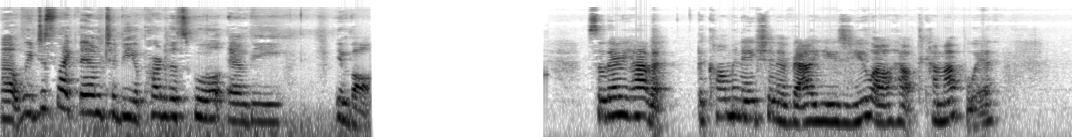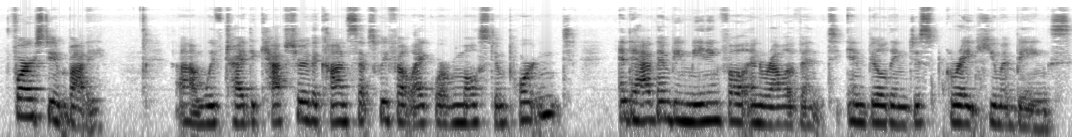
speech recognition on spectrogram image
Uh, we just like them to be a part of the school and be involved. So there you have it, the culmination of values you all helped come up with for our student body. Um, we've tried to capture the concepts we felt like were most important and to have them be meaningful and relevant in building just great human beings.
